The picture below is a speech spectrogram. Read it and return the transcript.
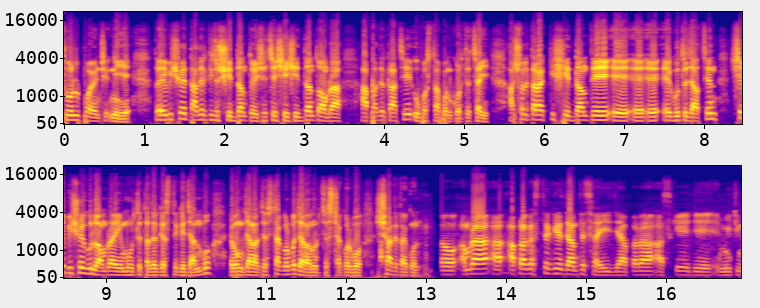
টুল পয়েন্ট নিয়ে। তো এই বিষয়ে তাদের কিছু সিদ্ধান্ত এসেছে। সেই সিদ্ধান্ত আমরা আপনাদের কাছে উপস্থাপন করতে চাই। আসলে তারা কি সিদ্ধান্তে এগুতে যাচ্ছেন? সে বিষয়গুলো আমরা এই মুহূর্তে তাদের কাছ থেকে জানব এবং জানার চেষ্টা করব, জানানোর চেষ্টা করব। সাথে থাকুন। তো আমরা আপনার কাছ থেকে জানতে চাই যে আপনারা আজকে যে মিটিং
